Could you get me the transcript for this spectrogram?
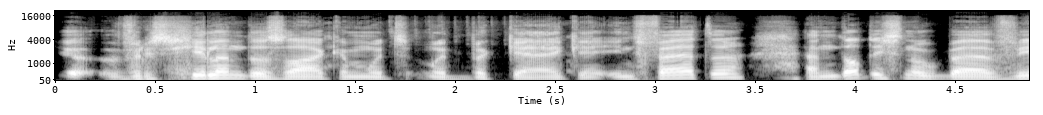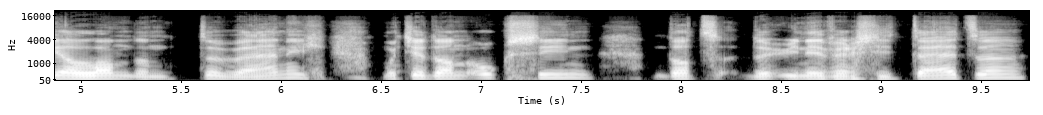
je verschillende zaken moet, moet bekijken. In feite, en dat is nog bij veel landen te weinig, moet je dan ook zien dat de universiteiten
